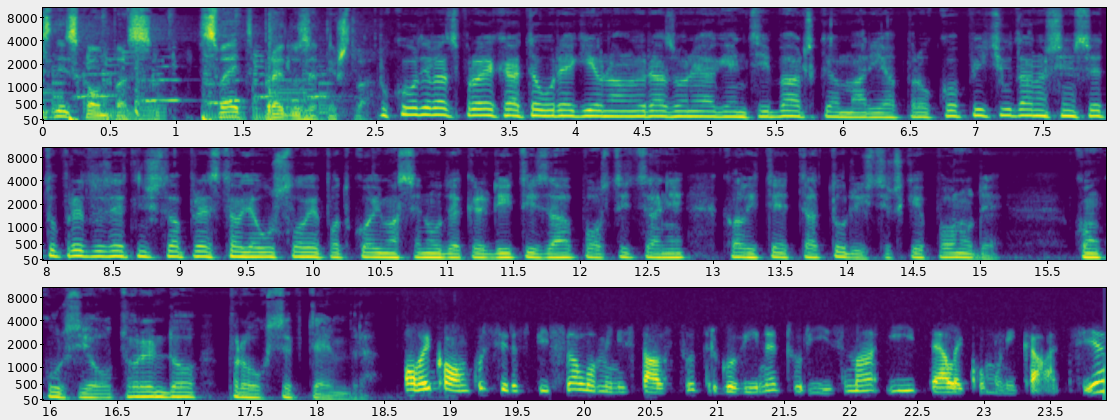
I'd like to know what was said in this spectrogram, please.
Biznis Kompas. Svet preduzetništva. Rukovodilac projekata u regionalnoj razvojnoj agenciji Bačka Marija Prokopić u današnjem svetu preduzetništva predstavlja uslove pod kojima se nude krediti za posticanje kvaliteta turističke ponude. Konkurs je otvoren do 1. septembra. Ovaj konkurs je raspisalo Ministarstvo trgovine, turizma i telekomunikacija,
